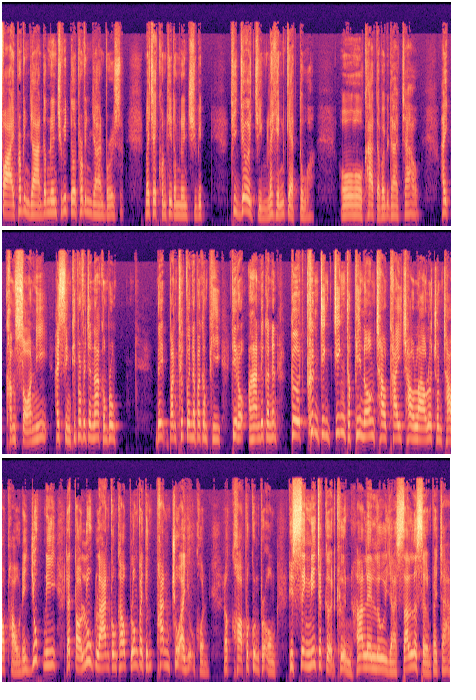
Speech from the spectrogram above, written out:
ฝ่ายพระวิญญาณดำเนินชีวิตโดยพระวิญญาณบริสุทธิ์ ไม่ใช่คนที่ดำเนินชีวิตที่เย่อหยิ่งและเห็นแก่ตัว โอ้ข้าแต่พระบิดาเจ้า ให้คำสอนนี้ให้สิ่งที่พระวจนะของพระองค์ได้บันทึกไว้ในพระคัมภีร์ที่เราอ่านด้วยกันนั้น เกิดขึ้นจริง ๆ กับพี่น้องชาวไทยชาวลาวและชนชาวเผ่าในยุคนี้ และต่อลูกหลานของเขาลงไปถึงพันชั่วอายุคน แล้วขอบพระคุณพระองค์ ที่สิ่งนี้จะเกิดขึ้นฮาเลลูยาสรรเสริญพระเจ้า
